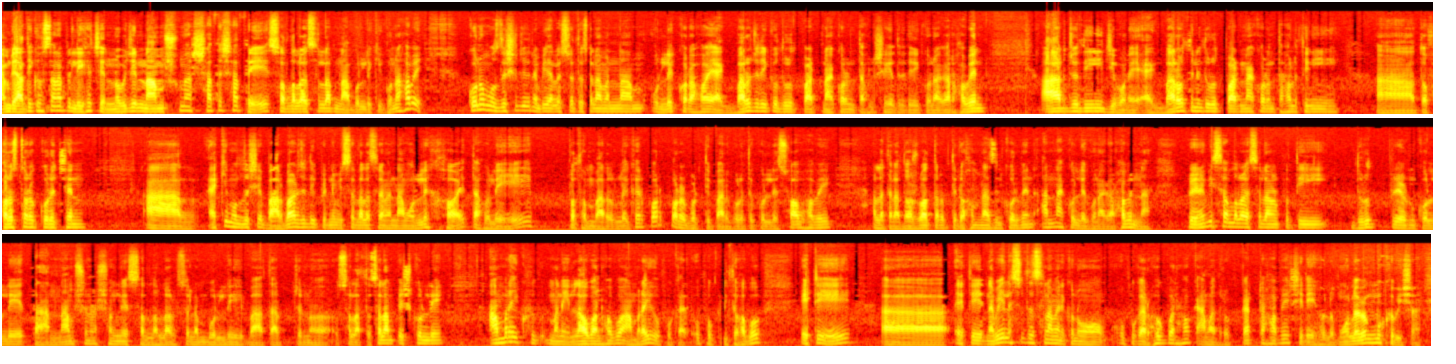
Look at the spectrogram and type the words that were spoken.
এমনি আতিক হোসেন, আপনি লিখেছেন, নবীজির নাম শোনার সাথে সাথে সাল্লাহ সাল্লাম না বললে কি গুণা হবে? কোনো মসজিদে যদি নবী আলাইসাল্লামের নাম উল্লেখ করা হয়, একবারও যদি কেউ দূরত পাঠ না করেন, তাহলে সেক্ষেত্রে তিনি গুণাগার হবেন। আর যদি জীবনে একবারও তিনি দূরত পাঠ না করেন, তাহলে তিনি তফরস্তরক করেছেন। আর একই মজলিসে বারবার যদি প্রেনবী সাল্লাহ সাল্লামের নাম উল্লেখ হয়, তাহলে প্রথমবার উল্লেখের পর পরবর্তী পারগুলোতে করলে সব হবে। আল্লাহ তালা দশবার তরফতি রহম নাজিল করবেন, আর না করলে গুণাগার হবেন না। প্রেনবী সাল্লাহ সাল্লামের প্রতি দূরত প্রেরণ করলে, তার নাম শোনার সঙ্গে সাল্লাহ সাল্লাম বললে বা তার জন্য সাল্লাহ সাল্লাম পেশ করলে, আমরাই মানে লাভবান হব, আমরাই উপকার, উপকৃত হব। এতে এতে নবী আলাইসাল্লামের কোনো উপকার হোক বা হোক, আমাদের উপকারটা হবে, সেটাই হলো মূল এবং মুখ্য বিষয়।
